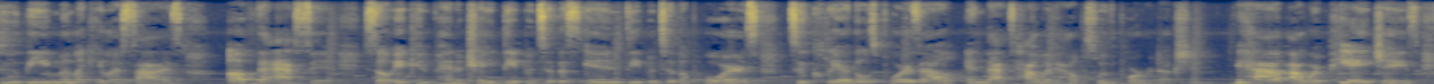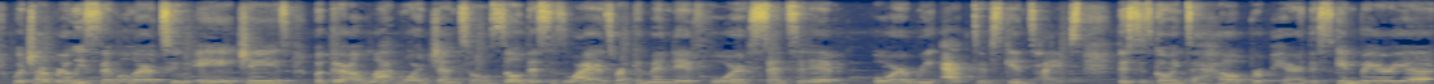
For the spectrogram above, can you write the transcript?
to the molecular size of the acid. So it can penetrate deep into the skin, deep into the pores to clear those pores out, and that's how it helps with pore reduction. We have our PHAs, which are really similar to AHAs, but they're a lot more gentle. So this is why it's recommended for sensitive or reactive skin types. This is going to help repair the skin barrier.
